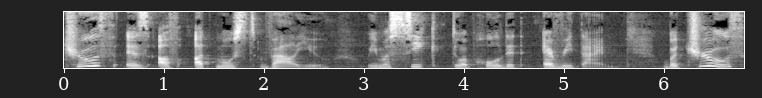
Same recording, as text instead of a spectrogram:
Truth is of utmost value. We must seek to uphold it every time. But truth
